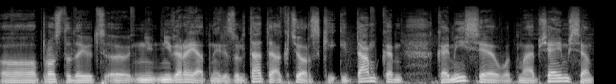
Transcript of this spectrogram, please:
э, просто дают э, не- невероятные результаты актерские. И там ком- комиссия, вот мы общаемся,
